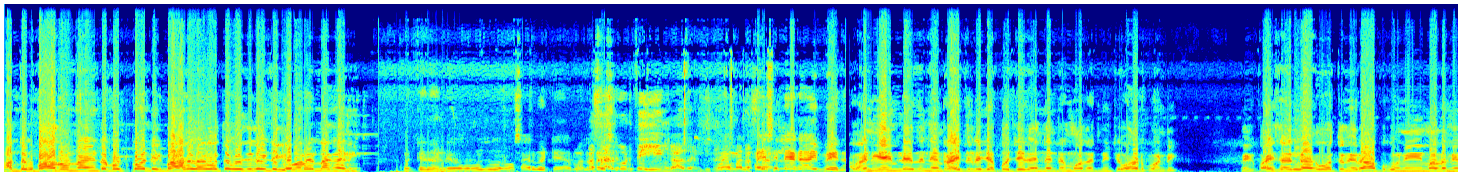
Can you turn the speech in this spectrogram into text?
మందులు బాగున్నాయంటే కొట్టుకోండి బాగలేకపోతే వదిలేయండి ఎవరైనా కానీ కొట్టానండి ఒక రోజు ఒకసారి కొట్టా మళ్ళీ ఒకసారి కొడితే ఏం కాదండి. మళ్ళీ పైసలు లేక అయిపోయినా అవన్నీ ఏం లేదు నేను రైతులకు చెప్పొచ్చేది ఏంటంటే మొదటి నుంచి వాడుకోండి. మీకు పైసలు లేకపోతే మీరు ఆపుకుని మళ్ళీ మీ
